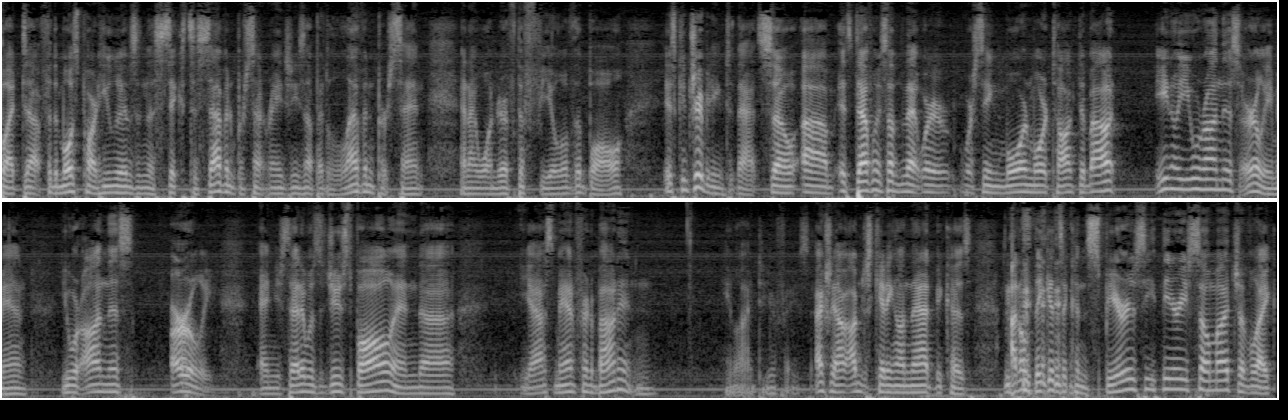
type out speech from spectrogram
But uh, for the most part, he lives in the 6 to 7% range, and he's up at 11%. And I wonder if the feel of the ball is contributing to that. So um, it's definitely something that we're, we're seeing more and more talked about. You know, you were on this early, man. You were on this early. And you said it was a juiced ball, and uh, you asked Manfred about it, and he lied to your face. Actually, I- I'm just kidding on that because I don't think it's a conspiracy theory so much of like,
